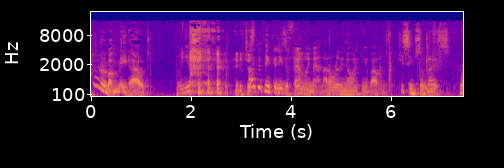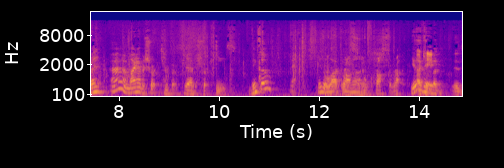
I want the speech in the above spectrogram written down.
I don't know about made out. I mean, he's, he just, I like to think that he's a family man. I don't really know anything about him. He seems so nice, right? I don't know. Might have a short temper. Could have a short fuse. You think so? Yeah. There's a lot cross, going on. Don't cross the rock. The other okay. thing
